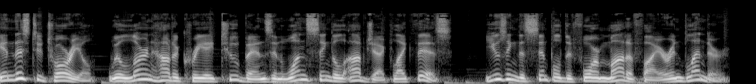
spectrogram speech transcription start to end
In this tutorial, we'll learn how to create two bends in one single object like this, using the simple deform modifier in Blender.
